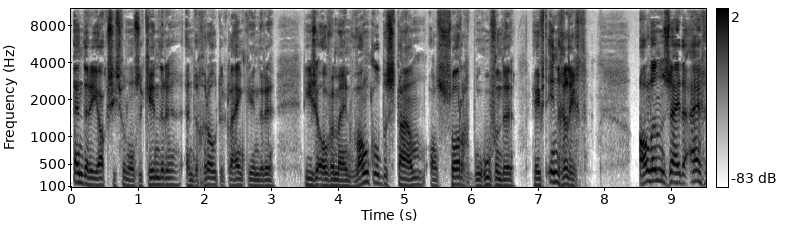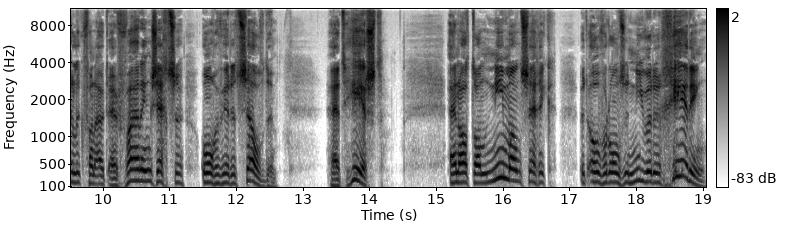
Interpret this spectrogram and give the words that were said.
en de reacties van onze kinderen en de grote kleinkinderen... die ze over mijn wankel bestaan als zorgbehoevende heeft ingelicht. Allen zeiden eigenlijk vanuit ervaring, zegt ze, ongeveer hetzelfde. Het heerst. En had dan niemand, zeg ik, het over onze nieuwe regering?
